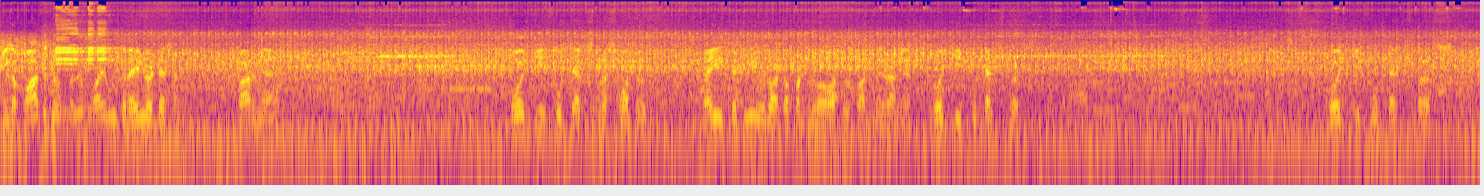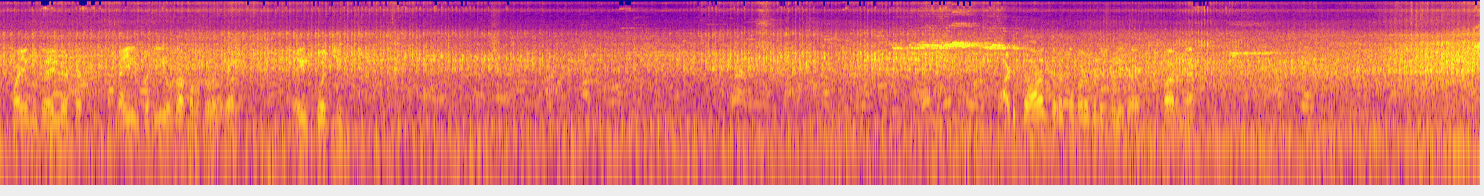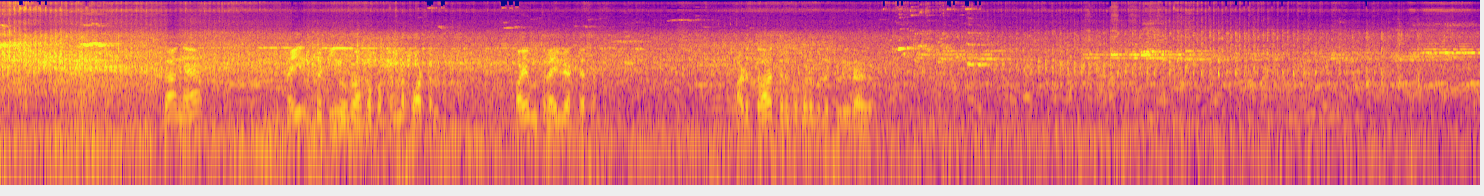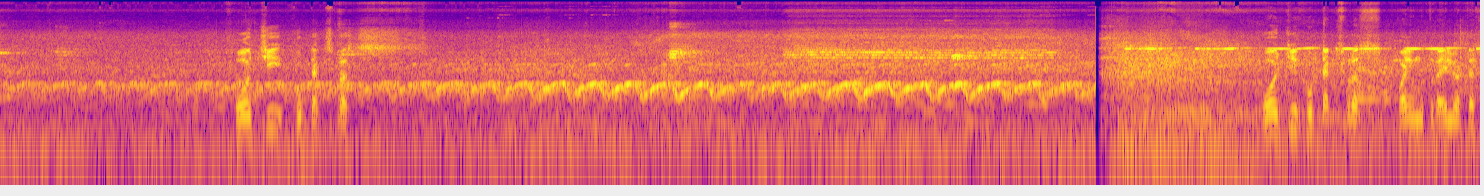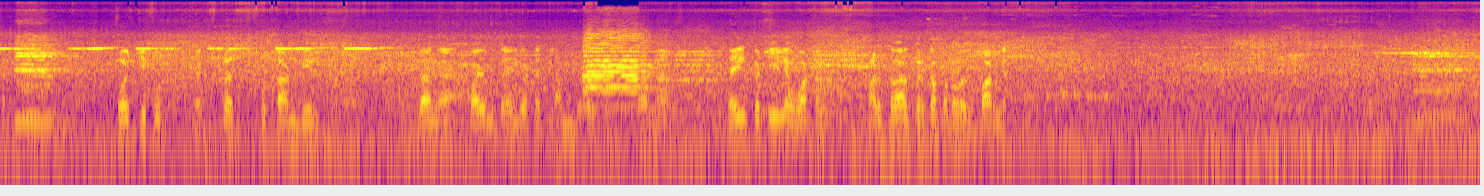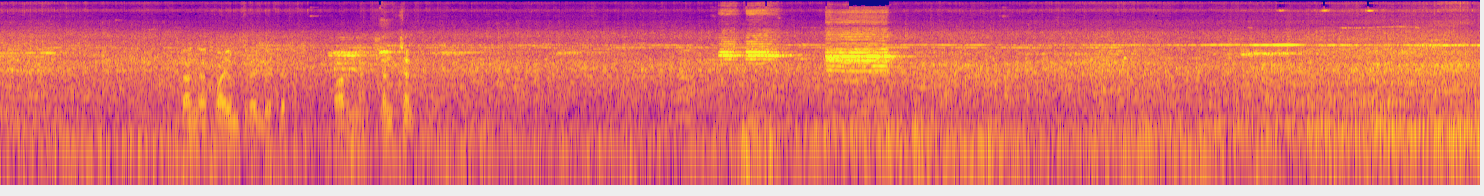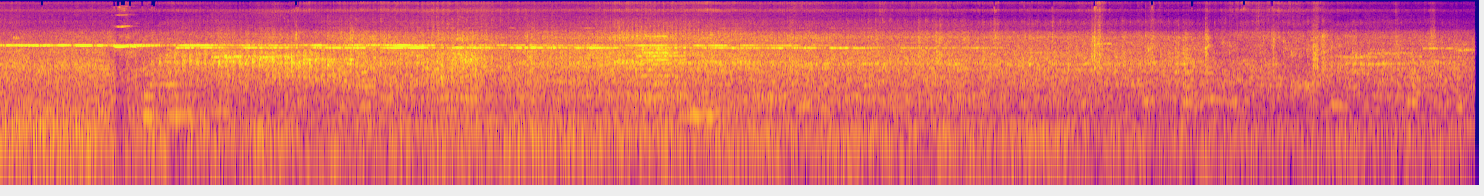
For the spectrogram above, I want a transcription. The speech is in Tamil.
நீங்கள் பார்த்துட்டு இருப்பது கோயம்புத்தூர் ரயில்வே ஸ்டேஷன். பாருங்கள் கோச்சி ஃபுட் எக்ஸ்பிரஸ் ஹோட்டல். ரயில் பெட்டியில் உருவாக்கப்பட்டுள்ள ஹோட்டல் பாருங்கள் இதாங்க. Coach food express. Coach food express Coimbatore railway station. Rail பெட்டியில் உருவாக்கப்பட்டுள்ளது ரயில் கோச்சி. அடுத்த வாரம் திறக்கப்படும் என்று சொல்லியிருக்காரு. பாருங்கள் இதாங்க ரயில் பெட்டியில் உருவாக்கப்பட்டுள்ள ஹோட்டல் கோயம்புத்தூர் ரயில்வே ஸ்டேஷன். அடுத்த வாரம் திறக்கப்படும் என்று சொல்கிறார்கள். Coach food express. Coach food express Coimbatore railway station. Coach food express food on wheel இதாங்க கோயம்புத்தூர் ரயில்வே ஸ்டேஷன் அமைந்துள்ளது. பாருங்கள் ரயில் பெட்டியிலே ஹோட்டல் அடுத்த வாரம் திறக்கப்பட்டுள்ளது பாருங்கள் இதாங்க கோயம்புத்தூர் ரயில்வே ஸ்டேஷன் பாருங்கள் ஜங்ஷன்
